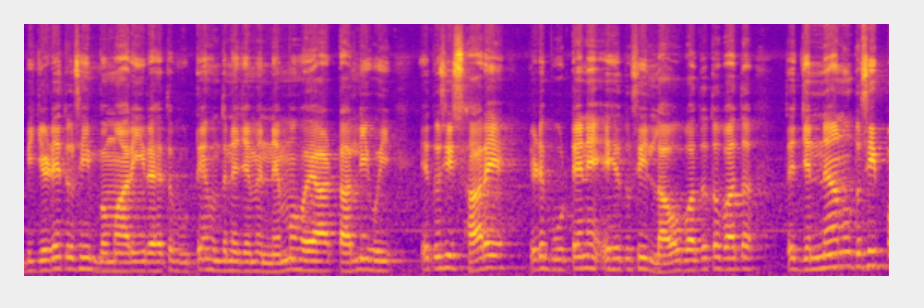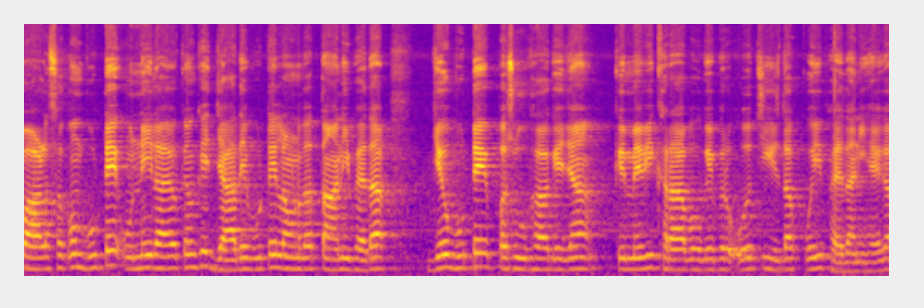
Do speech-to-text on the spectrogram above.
ਵੀ ਜਿਹੜੇ ਤੁਸੀਂ ਬਿਮਾਰੀ ਰਹਿਤ ਬੂਟੇ ਹੁੰਦੇ ਨੇ, ਜਿਵੇਂ ਨਿੰਮ ਹੋਇਆ ਟਾਲੀ ਹੋਈ, ਇਹ ਤੁਸੀਂ ਸਾਰੇ ਜਿਹੜੇ ਬੂਟੇ ਨੇ, ਇਹ ਤੁਸੀਂ ਲਾਓ ਵੱਧ ਤੋਂ ਵੱਧ ਤੇ ਜਿੰਨਾਂ ਨੂੰ ਤੁਸੀਂ ਪਾਲ ਸਕੋ, ਬੂਟੇ ਉਨੇ ਹੀ ਲਾਇਓ, ਕਿਉਂਕਿ ਜ਼ਿਆਦੇ ਬੂਟੇ ਲਾਉਣ ਦਾ ਤਾਂ ਨਹੀਂ ਫਾਇਦਾ। ਜੇ ਉਹ ਬੂਟੇ ਪਸ਼ੂ ਖਾ ਗਏ ਜਾਂ ਕਿਵੇਂ ਵੀ ਖਰਾਬ ਹੋ ਗਏ, ਫਿਰ ਉਹ ਚੀਜ਼ ਦਾ ਕੋਈ ਫਾਇਦਾ ਨਹੀਂ ਹੈਗਾ।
